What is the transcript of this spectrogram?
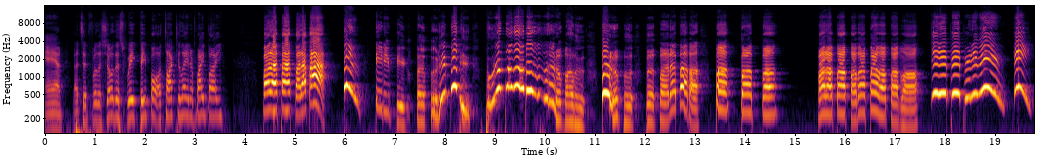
And that's it for the show this week, people. I'll talk to you later. Bye bye. Ba-da-ba, ba-da-ba. Boo! Be-de-be, ba-ba-de-ba-be. Ba-da-ba-ba-ba-ba-ba. Ba-da-ba-ba-ba-ba-ba. Ba-ba-ba. Ba-da-ba-ba-ba-ba-ba-ba. Dee-dee-dee-dee-dee. Hey!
